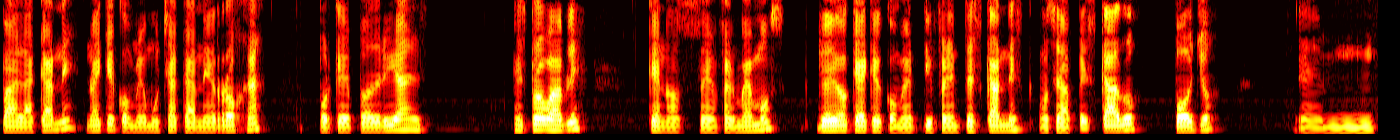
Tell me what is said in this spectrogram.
para la carne, no hay que comer mucha carne roja, porque podría, es, probable que nos enfermemos. Yo digo que hay que comer diferentes carnes, o sea, pescado, pollo, em,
